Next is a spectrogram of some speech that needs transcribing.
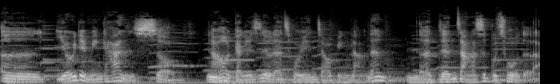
嗯、呃，有一点敏感，他很瘦，然后感觉是有在抽烟嚼槟榔，但呃人长得是不错的啦。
